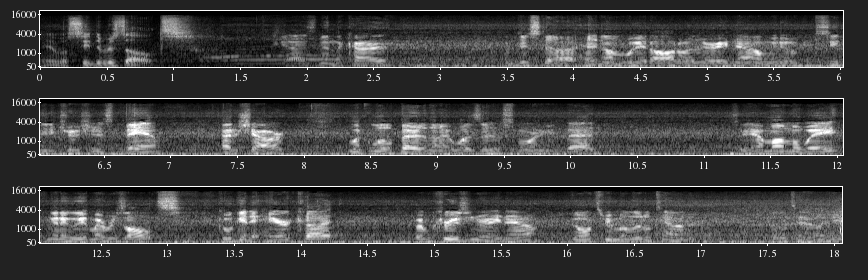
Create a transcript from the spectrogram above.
and we'll see the results. Guys, I'm in the car. I'm just uh, heading on my way to Ottawa there right now. I'm going to see the nutritionist. Bam, had a shower. Look a little better than I was there this morning in bed. So yeah, I'm on my way. I'm going to go get my results. Go get a haircut. I'm cruising right now, going through my little town, little town here.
